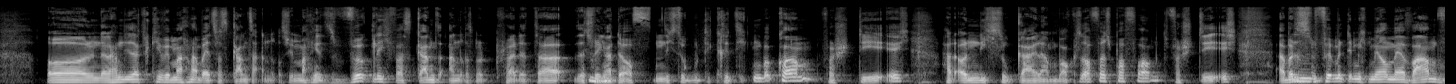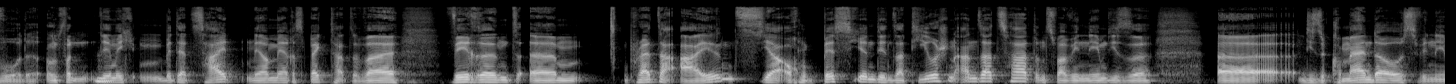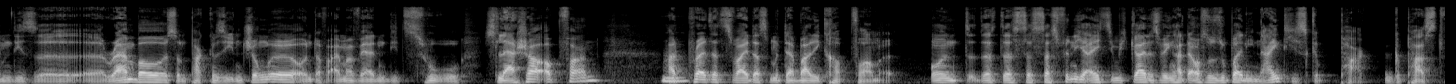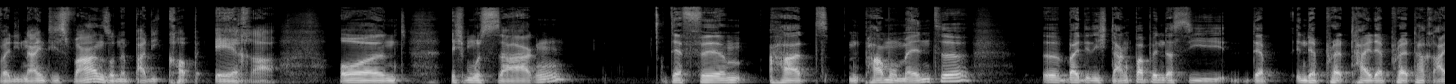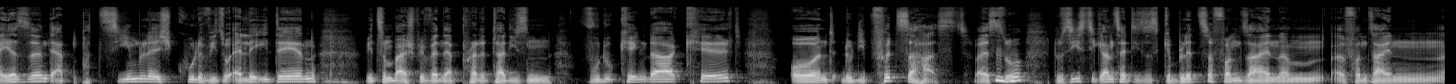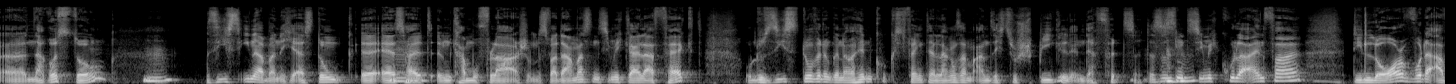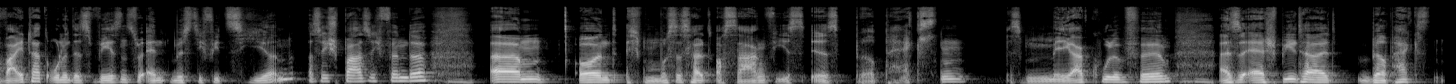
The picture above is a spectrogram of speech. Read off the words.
Und dann haben die gesagt, okay, wir machen aber jetzt was ganz anderes. Wir machen jetzt wirklich was ganz anderes mit Predator. Deswegen hat er oft nicht so gute Kritiken bekommen, verstehe ich. Hat auch nicht so geil am Boxoffice performt, verstehe ich. Aber das ist ein Film, mit dem ich mehr und mehr warm wurde und von dem ich mit der Zeit mehr und mehr Respekt hatte, weil während ähm, Predator 1 ja auch ein bisschen den satirischen Ansatz hat. Und zwar, wir nehmen diese, äh, diese Commandos, wir nehmen diese äh, Rambos und packen sie in den Dschungel und auf einmal werden die zu Slasher-Opfern. Hat Predator 2 das mit der Buddy Cop-Formel. Und das, das, das, das finde ich eigentlich ziemlich geil. Deswegen hat er auch so super in die 90s gepackt, gepasst, weil die 90s waren so eine Buddy Cop-Ära. Und ich muss sagen, der Film hat ein paar Momente, äh, bei denen ich dankbar bin, dass sie der in der Pre Teil der Predator-Reihe sind. Er hat ein paar ziemlich coole visuelle Ideen, wie zum Beispiel, wenn der Predator diesen Voodoo King da killt und du die Pfütze hast, weißt du? Du siehst die ganze Zeit dieses Geblitze von seinem, äh, von seinen, äh, einer Rüstung. Siehst ihn aber nicht. Er ist dunkel, äh, er ist halt in Camouflage. Und es war damals ein ziemlich geiler Effekt. Und du siehst nur, wenn du genau hinguckst, fängt er langsam an, sich zu spiegeln in der Pfütze. Das ist ein ziemlich cooler Einfall. Die Lore wurde erweitert, ohne das Wesen zu entmystifizieren, was ich spaßig finde. Ähm, und ich muss es halt auch sagen, wie es ist. Bill Paxton ist mega cool im Film. Also er spielt halt Bill Paxton.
